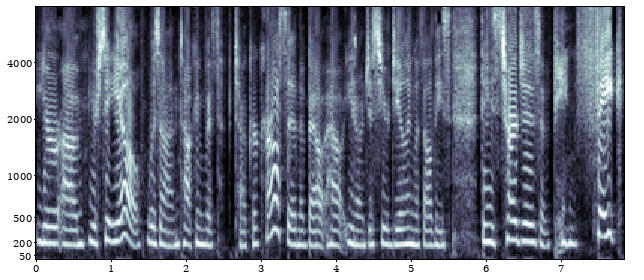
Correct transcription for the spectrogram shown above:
your um, your CEO was on talking with Tucker Carlson about how you know just you're dealing with all these these charges of being fake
